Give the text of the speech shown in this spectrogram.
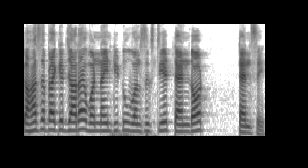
कहाँ से पैकेट जा रहा है? 192.168 10.10 से।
